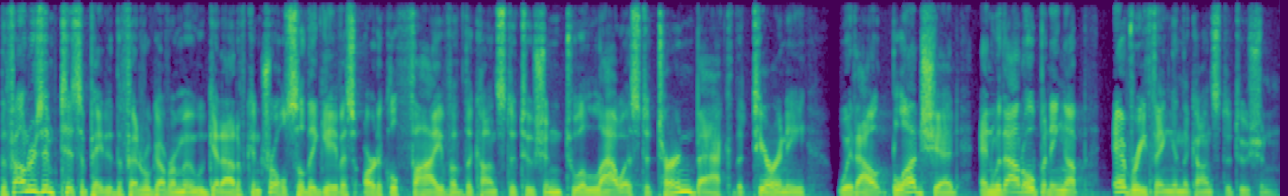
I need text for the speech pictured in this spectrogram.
The founders anticipated the federal government would get out of control, so they gave us Article 5 of the Constitution to allow us to turn back the tyranny without bloodshed and without opening up everything in the Constitution.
